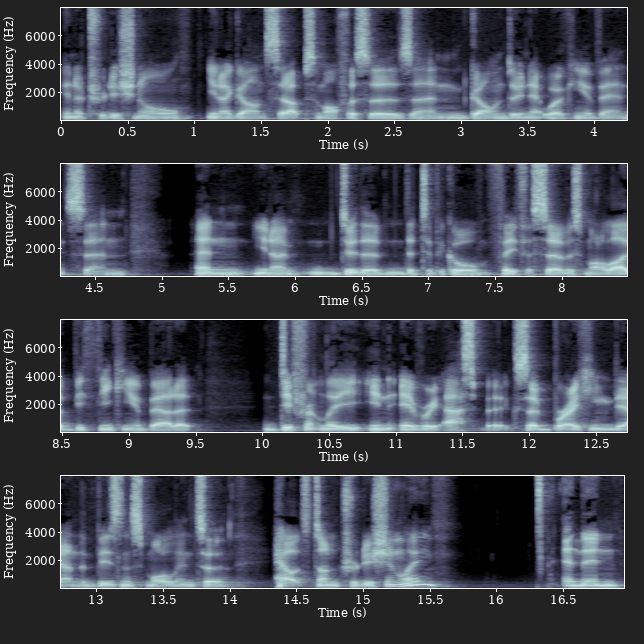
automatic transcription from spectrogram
in a traditional you know go and set up some offices and go and do networking events and and you know do the the typical fee for service model. I'd be thinking about it differently in every aspect. So breaking down the business model into how it's done traditionally, and then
